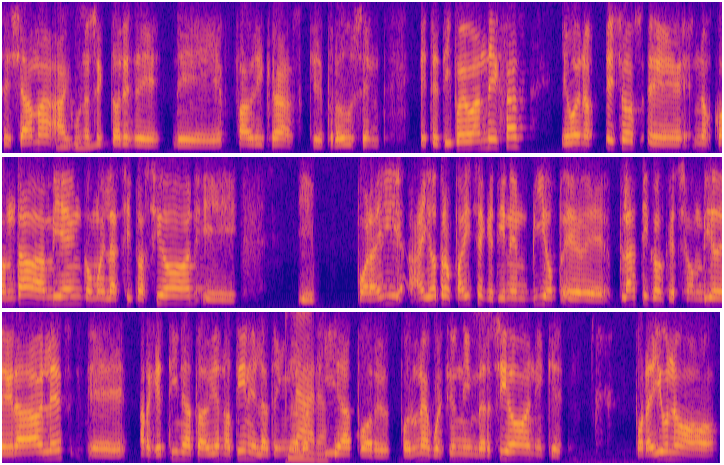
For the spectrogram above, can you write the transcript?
se llama, algunos sectores de, de, fábricas que producen este tipo de bandejas. Y bueno, ellos eh, nos contaban bien cómo es la situación y, y por ahí hay otros países que tienen bioplásticos eh, que son biodegradables. Argentina todavía no tiene la tecnología por, por una cuestión de inversión y que por ahí uno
